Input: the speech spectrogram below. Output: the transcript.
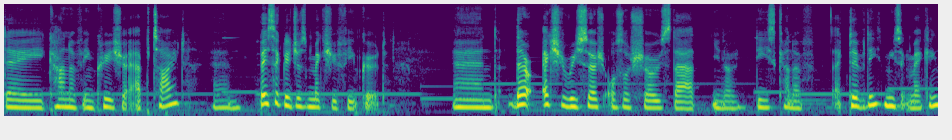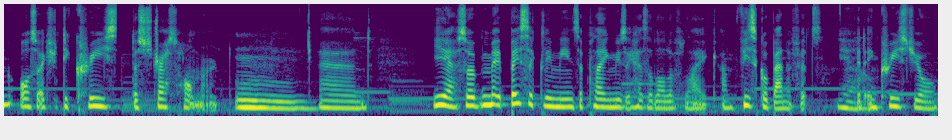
They kind of increase your appetite, and basically just makes you feel good. And there actually research also shows that you know these kind of activities, music making, also actually decrease the stress hormone. And yeah, so it basically means that playing music has a lot of like um, physical benefits. Yeah. It increased your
